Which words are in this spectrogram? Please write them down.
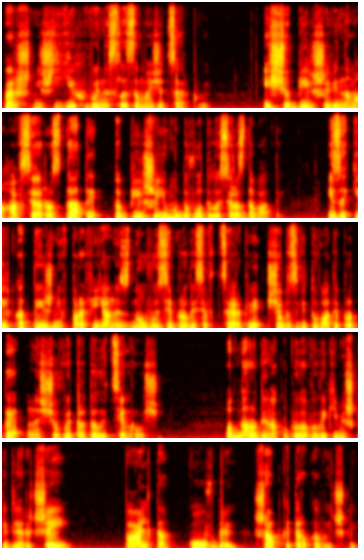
перш ніж їх винесли за межі церкви. І що більше він намагався роздати, то більше йому доводилося роздавати. І за кілька тижнів парафіяни знову зібралися в церкві, щоб звітувати про те, на що витратили ці гроші. Одна родина купила великі мішки для речей, пальта, ковдри, шапки та рукавички.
